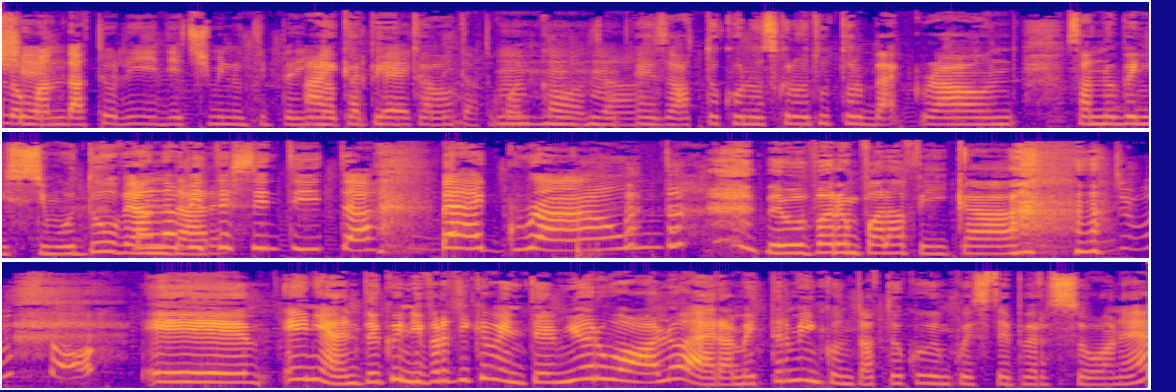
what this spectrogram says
quello mandato lì dieci minuti prima Hai perché capito? è capitato Mhm, qualcosa. mhm, esatto, conoscono tutto il background, sanno benissimo dove Ma andare. l'avete sentita? Background, Devo fare un po' la fica. giusto? E, e niente, quindi praticamente il mio ruolo era mettermi in contatto con queste persone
